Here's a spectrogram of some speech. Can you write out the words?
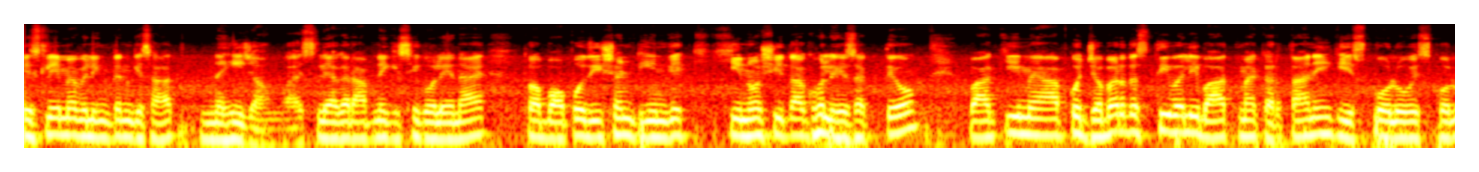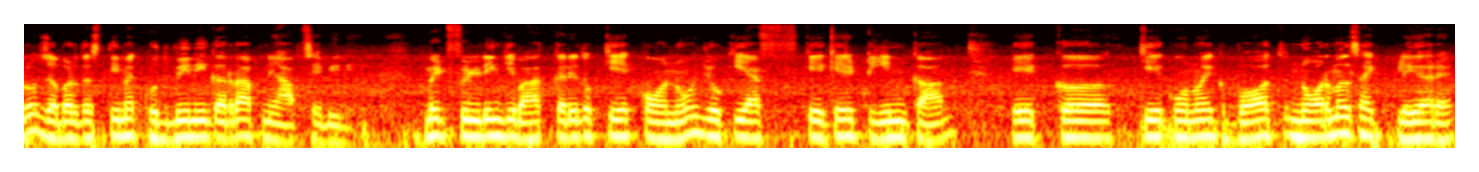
इसलिए मैं विलिंगटन के साथ नहीं जाऊँगा। इसलिए अगर आपने किसी को लेना है तो आप अपोजिशन टीम के किनोशिता को ले सकते हो। बाकी मैं आपको ज़बरदस्ती वाली बात मैं करता नहीं कि इसको लो इसको लो। ज़बरदस्ती मैं खुद भी नहीं कर रहा, अपने आप से भी नहीं। मिड फील्डिंग की बात करें तो के कौनो जो कि एफ़ के के टीम का एक, के कोनो एक बहुत नॉर्मल सा एक प्लेयर है।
